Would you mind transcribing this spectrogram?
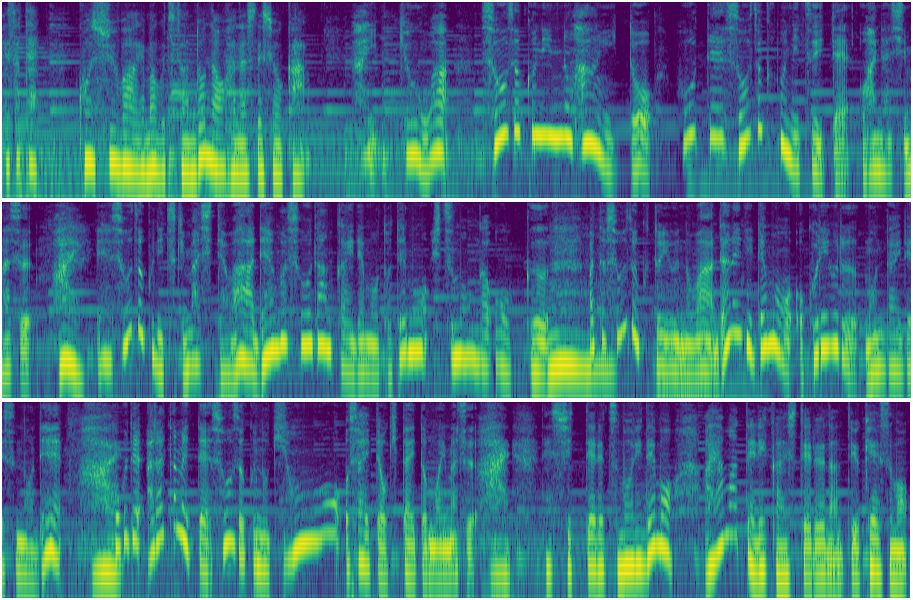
えさて今週は山口さんどんなお話でしょうか？はい。今日は相続人の範囲と法定相続分についてお話します、はい。えー、相続につきましては電話相談会でもとても質問が多くまた相続というのは誰にでも起こりうる問題ですので、はい、ここで改めて相続の基本を押さえておきたいと思います、はい、で知ってるつもりでも誤って理解してるなんていうケースも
